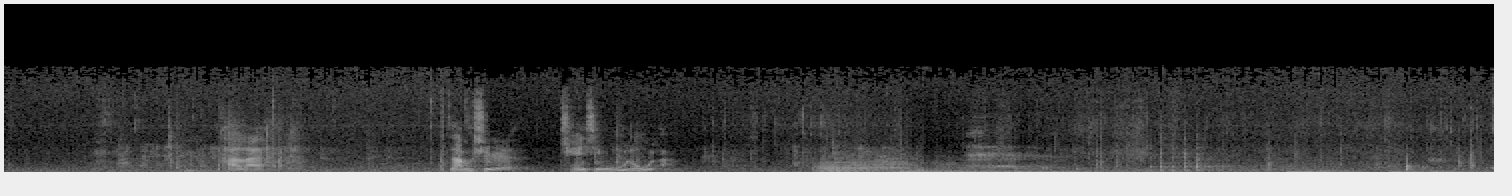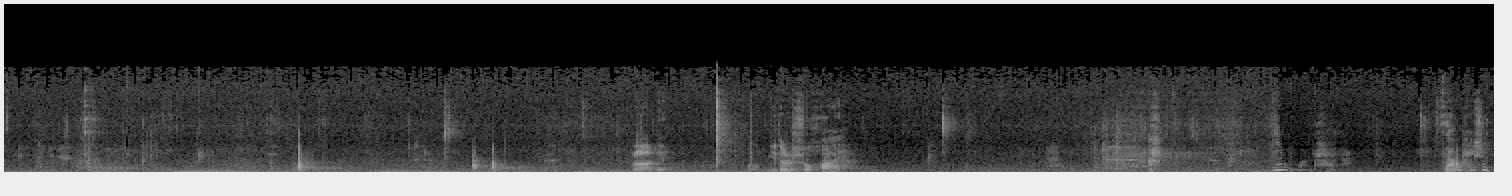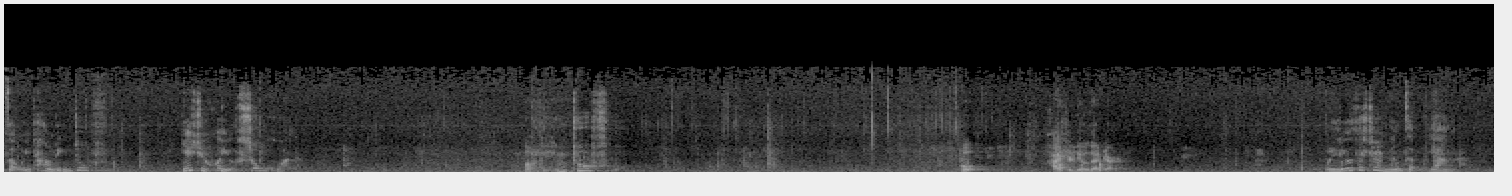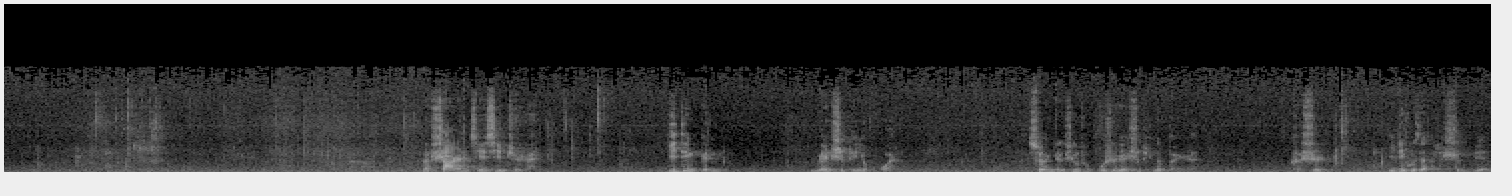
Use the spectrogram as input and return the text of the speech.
看来，咱们是前行无路了。罗老弟，你倒是说话呀！依我看啊，咱们还是走一趟灵州府，也许会有收获的。哦，灵州府，不，还是留在这儿。我留在这儿能怎么样呢？那杀人劫信之人，一定跟袁世平有关。虽然这个凶手不是袁世平的本人，可是一定会在他的身边。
